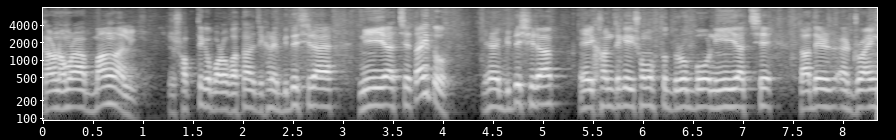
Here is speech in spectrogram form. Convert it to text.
কারণ আমরা বাঙালি। সব থেকে বড় কথা যেখানে বিদেশিরা নিয়ে যাচ্ছে তাই তো? যেখানে বিদেশিরা এখান থেকে এই সমস্ত দ্রব্য নিয়ে যাচ্ছে তাদের ড্রয়িং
